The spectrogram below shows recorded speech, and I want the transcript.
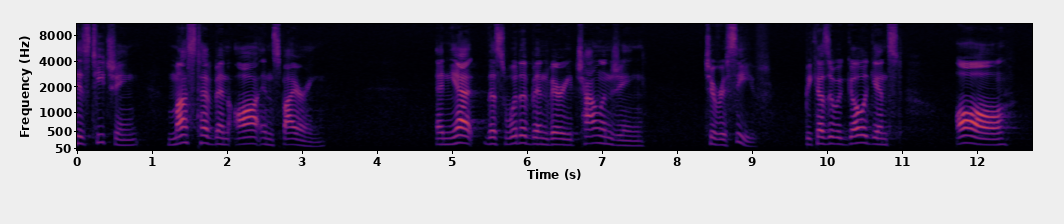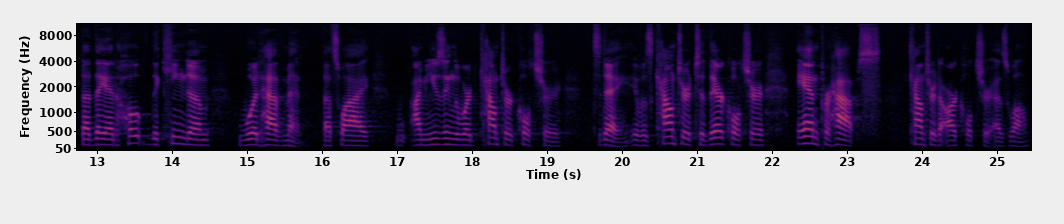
his teaching must have been awe inspiring. And yet, this would have been very challenging to receive because it would go against all that they had hoped the kingdom would have meant. That's why I'm using the word counterculture today. It was counter to their culture and perhaps counter to our culture as well.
